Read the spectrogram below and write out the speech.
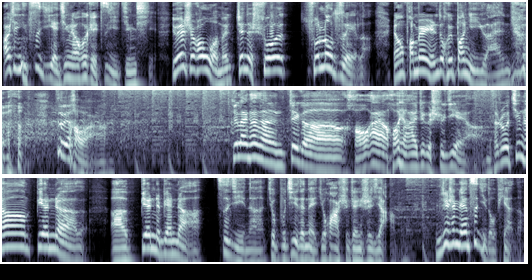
而且你自己也经常会给自己惊喜。有些时候我们真的说说漏嘴了，然后旁边人都会帮你圆，特别好玩啊！就来看看这个好爱好想爱这个世界呀！他说经常编着啊编着编着啊，自己呢就不记得哪句话是真是假了。你这是连自己都骗的。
